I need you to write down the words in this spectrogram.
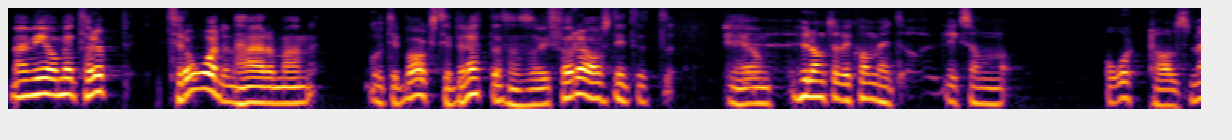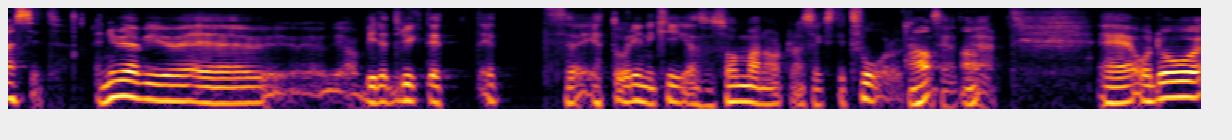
Men vi, om jag tar upp tråden här, om man går tillbaka till berättelsen, så i förra avsnittet, eh, om, Hur långt har vi kommit liksom årtalsmässigt? nu är vi ju, eh, ja, blir det drygt ett, ett, ett år in i kriget, alltså sommaren 1862 då kan Ja, man säga att ja. är. Eh, och då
